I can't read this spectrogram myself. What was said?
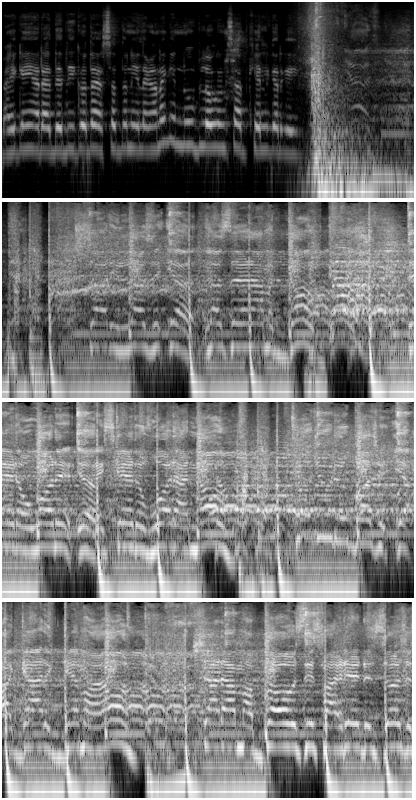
भाई कहीं राधा दी को तो ऐसा तो नहीं लगा ना कि नूब लोगों के साथ खेल कर गई। Bros, this right here deserves a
